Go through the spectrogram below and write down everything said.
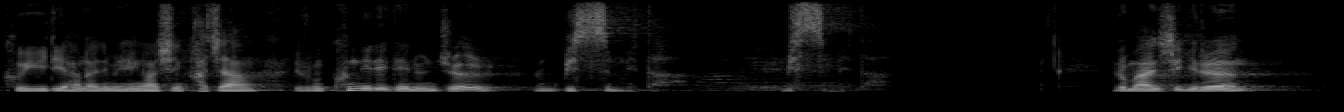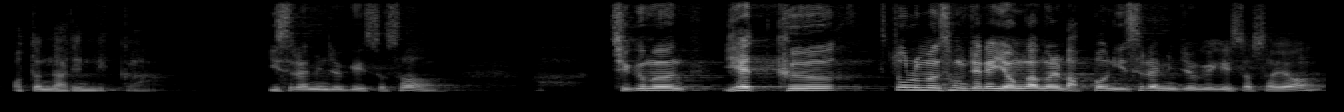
그 일이 하나님이 행하신 가장 여러분 큰 일이 되는 줄 믿습니다. 믿습니다. 여러분 안식일은 어떤 날입니까? 이스라엘 민족에 있어서 지금은 옛 그 솔로몬 성전의 영광을 맛본 이스라엘 민족에게 있어서요.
